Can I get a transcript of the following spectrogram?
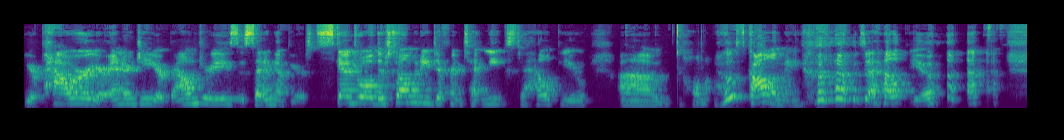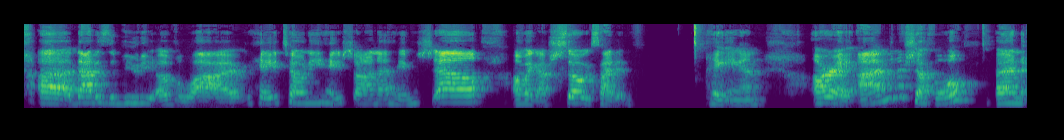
your power, your energy, your boundaries, setting up your schedule. There's so many different techniques to help you. Um, hold on, who's calling me to help you? uh, that is the beauty of live. Hey, Tony. Hey, Shauna. Hey, Michelle. Oh my gosh, so excited. Hey, Anne. All right, I'm gonna shuffle. And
